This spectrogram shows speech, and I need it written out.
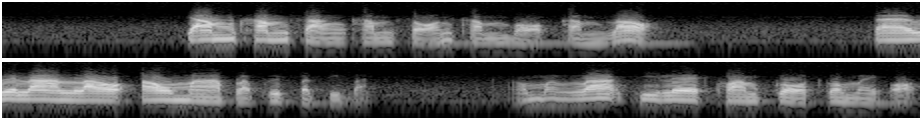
ำจำคำสั่งคำสอนคำบอกคำเล่า แต่เวลาเราเอามาประพฤติปฏิบัติ เอามาละกิเลสความโกรธก็ไม่ออก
